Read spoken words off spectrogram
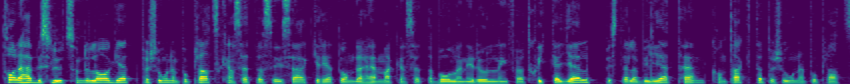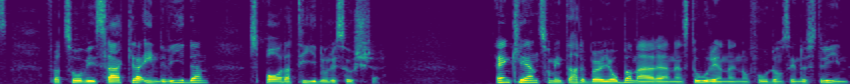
ta det här beslutsunderlaget, personen på plats kan sätta sig i säkerhet, de där hemma kan sätta bollen i rullning för att skicka hjälp, beställa biljett hem, kontakta personer på plats för att så vi säkra individen, spara tid och resurser. En klient som vi inte hade börjat jobba med det än, en stor en inom fordonsindustrin,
